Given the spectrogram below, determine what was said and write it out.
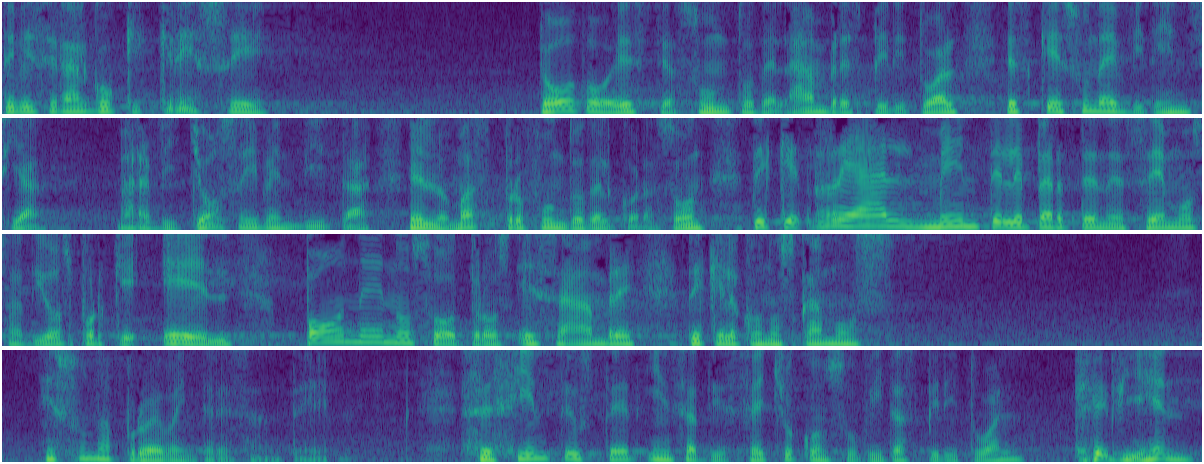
debe ser algo que crece. Todo este asunto del hambre espiritual es que es una evidencia maravillosa y bendita en lo más profundo del corazón de que realmente le pertenecemos a Dios porque Él pone en nosotros esa hambre de que le conozcamos. Es una prueba interesante. ¿Se siente usted insatisfecho con su vida espiritual? ¡Qué bien!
